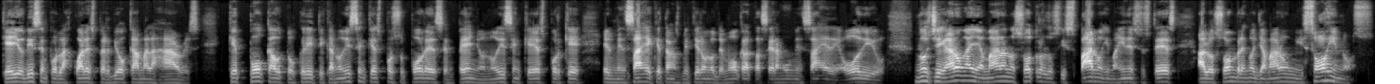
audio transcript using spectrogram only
que ellos dicen por las cuales perdió Kamala Harris. Qué poca autocrítica. No dicen que es por su pobre desempeño, no dicen que es porque el mensaje que transmitieron los demócratas era un mensaje de odio. Nos llegaron a llamar a nosotros los hispanos, imagínense ustedes, a los hombres nos llamaron misóginos.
